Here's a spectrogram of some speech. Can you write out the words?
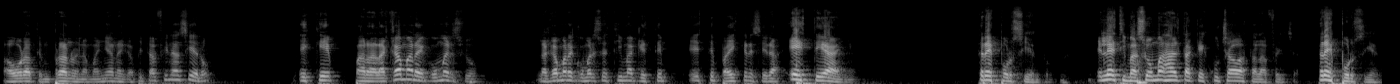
ahora temprano en la mañana en Capital Financiero, es que para la Cámara de Comercio la Cámara de Comercio estima que este, este país crecerá este año 3%. Es la estimación más alta que he escuchado hasta la fecha. 3%.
